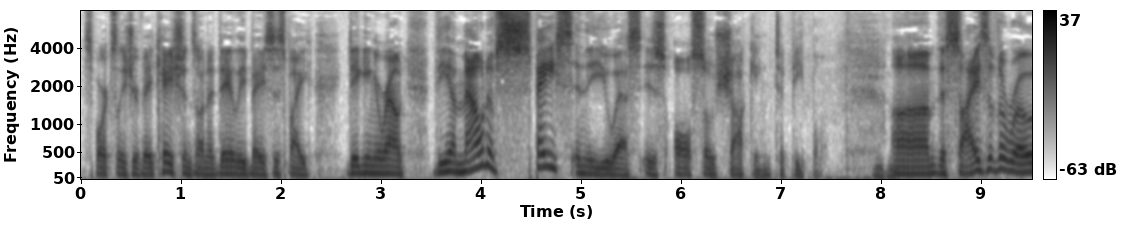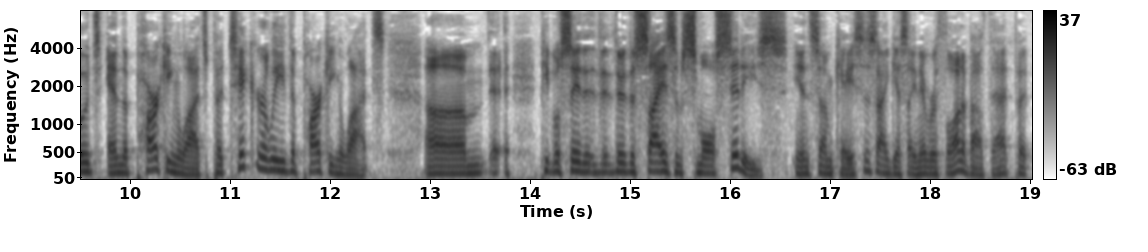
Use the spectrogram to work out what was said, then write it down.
Sports Leisure Vacations on a daily basis by digging around. The amount of space in the U.S. is also shocking to people. Um, the size of the roads and the parking lots, particularly the parking lots. Um, eh, people say that they're the size of small cities in some cases. I guess I never thought about that, but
